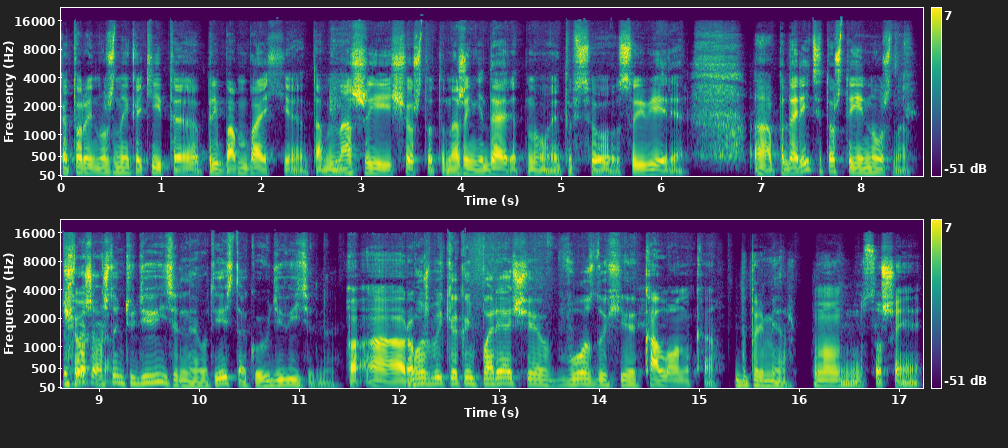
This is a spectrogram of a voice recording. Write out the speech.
которой нужны какие-то прибамбахи, там, ножи, еще что-то, ножи не дарят, но это все суеверие, а, подарите то, что ей нужно. Ну, Чётко. хорошо, а что-нибудь удивительное? Вот есть такое удивительное? А, а, роб- Может быть, какое-нибудь парящее в воздухе, Колонка. например? Ну, слушай,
